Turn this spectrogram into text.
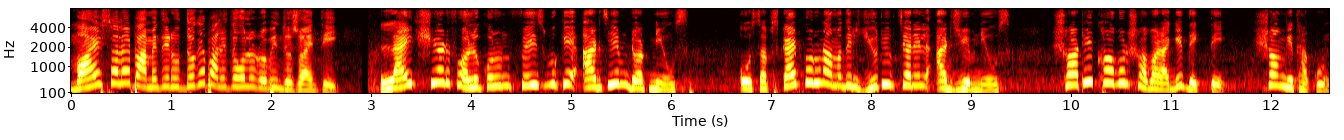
মহেশতলায় বামেদের উদ্যোগে পালিত হলো Rabindra Jayanti. Like share follow করুন ফেসবুকে আরজিএম ডট নিউজ ও সাবস্ক্রাইব করুন আমাদের ইউটিউব চ্যানেল আরজিএম নিউজ সঠিক খবর সবার আগে দেখতে সঙ্গে থাকুন।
